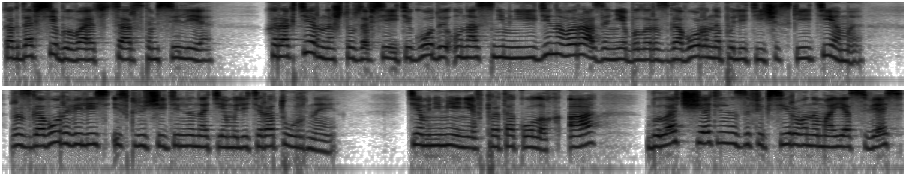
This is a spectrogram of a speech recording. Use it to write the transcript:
когда все бывают в царском селе. Характерно, что за все эти годы у нас с ним ни единого раза не было разговора на политические темы. Разговоры велись исключительно на темы литературные. Тем не менее, в протоколах А была тщательно зафиксирована моя связь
